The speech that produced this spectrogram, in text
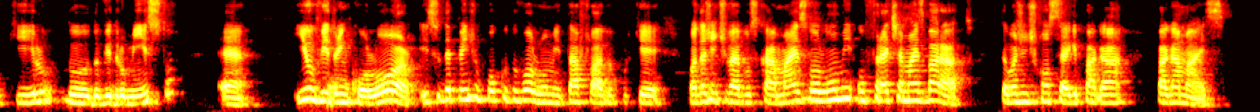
o quilo do, do vidro misto. É. E o vidro incolor, isso depende um pouco do volume, tá, Flávio? Porque quando a gente vai buscar mais volume, o frete é mais barato. Então a gente consegue pagar, pagar mais.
